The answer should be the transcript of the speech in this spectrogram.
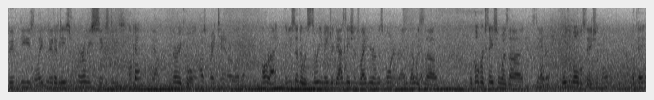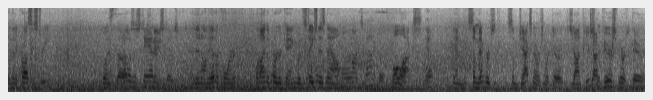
50s, late 50s, 50s? early 60s. Okay. Yeah, Very cool. I was probably 10 or 11. All right. And you said there was three major gas stations right here on this corner, right? That was Yep. uh, the Colbert station was a standard. It was a mobile station. Okay. And then across the street was the that was a standard Standard. station. and then on the other corner, behind the Burger King, where the station is now, Moloch's Conoco. Moloch's. Yep. And some members, some Jack's members worked there. John Pierce. John worked Pierce there. worked there.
